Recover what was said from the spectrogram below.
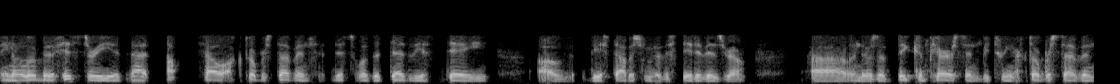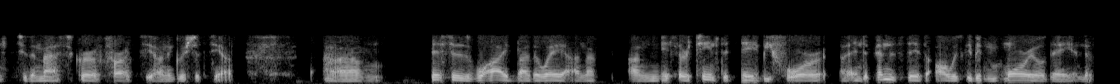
you know, a little bit of history is that up till October 7th, this was the deadliest day of the establishment of the state of Israel. Uh, and there's a big comparison between October 7th to the massacre of Kfar Etzion and Gush Etzion. Um, this is why, by the way, on, on May 13th, the day before uh, Independence Day, is always going to be Memorial Day, and the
